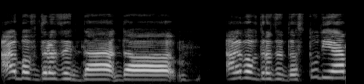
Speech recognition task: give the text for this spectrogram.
albo w drodze do, do albo w drodze do studia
